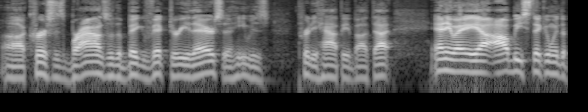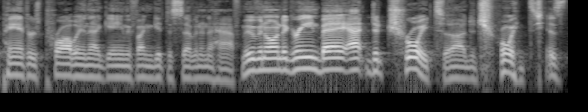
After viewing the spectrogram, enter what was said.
Uh, Curtis Browns with a big victory there, so he was pretty happy about that. Anyway, yeah, I'll be sticking with the Panthers probably in that game if I can get to seven and a half. Moving on to Green Bay at Detroit. Uh, Detroit just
